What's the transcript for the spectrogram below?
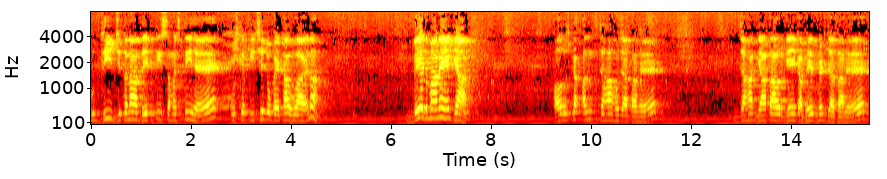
बुद्धि जितना देखती, समझती है, उसके पीछे जो बैठा हुआ है ना, वेद माने ज्ञान। और उसका अंत जहाँ हो जाता है जहाँ ज्ञाता और ज्ञ का भेद मिट जाता है,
